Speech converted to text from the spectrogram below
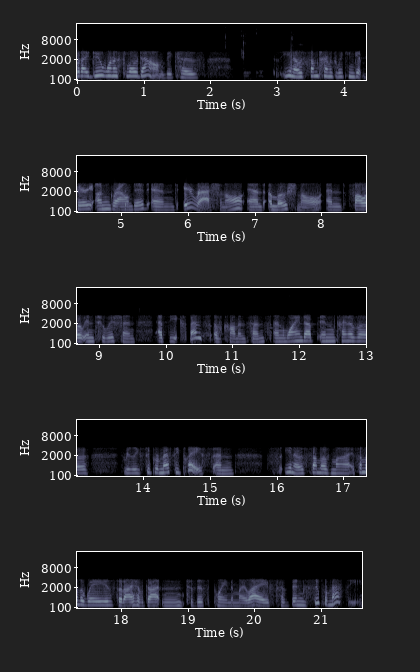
But I do want to slow down because you know, sometimes we can get very ungrounded and irrational and emotional and follow intuition at the expense of common sense and wind up in kind of a really super messy place. And you know some of my some of the ways that I have gotten to this point in my life have been super messy.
